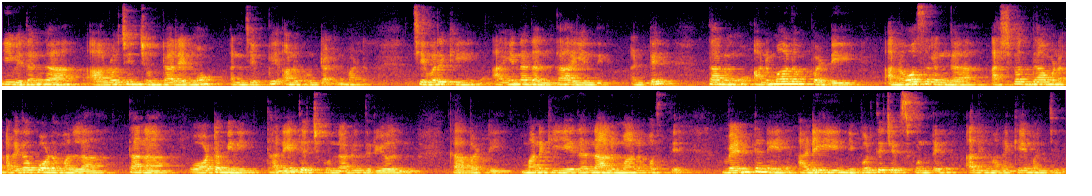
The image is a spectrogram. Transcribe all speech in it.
ఈ విధంగా ఆలోచించుంటారేమో అని చెప్పి అనుకుంటాడనమాట చివరికి అయినదంతా అయింది. అంటే తను అనుమానం పడి అనవసరంగా అశ్వత్థామను అడగపోవడం వల్ల తన ఓటమిని తనే తెచ్చుకున్నాడు దుర్యోధనుడు కాబట్టి మనకి ఏదన్నా అనుమానం వస్తే వెంటనే అడిగి నివృత్తి చేసుకుంటే అది మనకే మంచిది.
